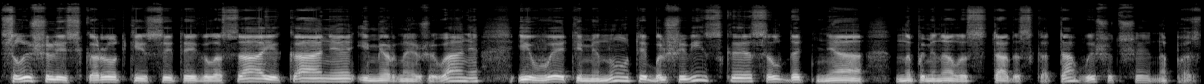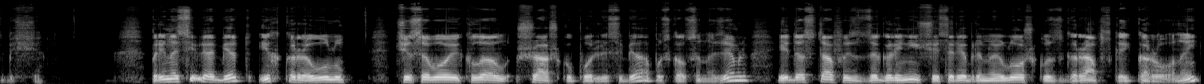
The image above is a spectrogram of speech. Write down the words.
слышались короткие сытые голоса, и икания и мерное жевание, и в эти минуты большевистская солдатня напоминала стадо скота, вышедшее на пастбище. Приносили обед их караулу, Часовой клал шашку подле себя, опускался на землю и, достав из-за голенища серебряную ложку с графской короной,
